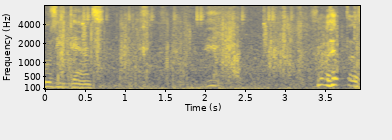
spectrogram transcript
Uzi dance. what the?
